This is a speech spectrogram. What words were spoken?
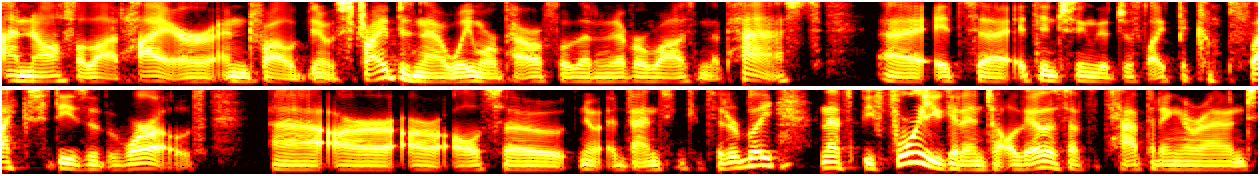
an awful lot higher. And while you know Stripe is now way more powerful than it ever was in the past, uh, it's uh, it's interesting that just like the complexities of the world uh, are are also you know advancing considerably. And that's before you get into all the other stuff that's happening around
